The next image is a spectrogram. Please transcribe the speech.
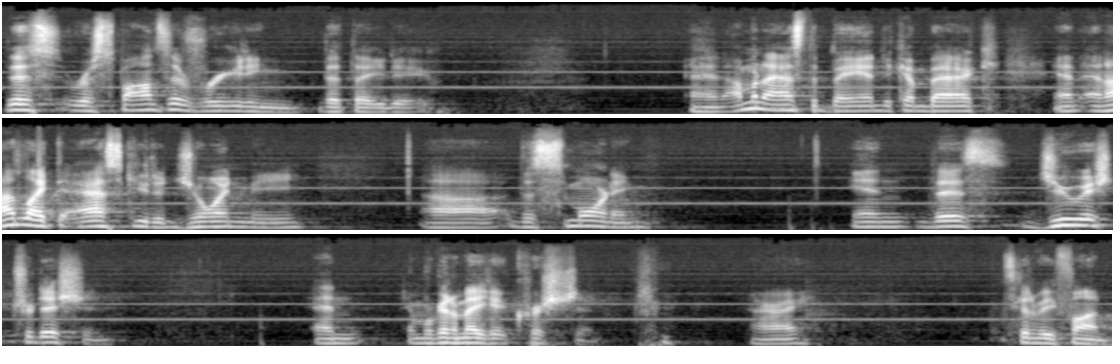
this responsive reading that they do. And I'm going to ask the band to come back. And, and I'd like to ask you to join me uh, this morning in this Jewish tradition. And, and we're going to make it Christian. All right? It's going to be fun.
